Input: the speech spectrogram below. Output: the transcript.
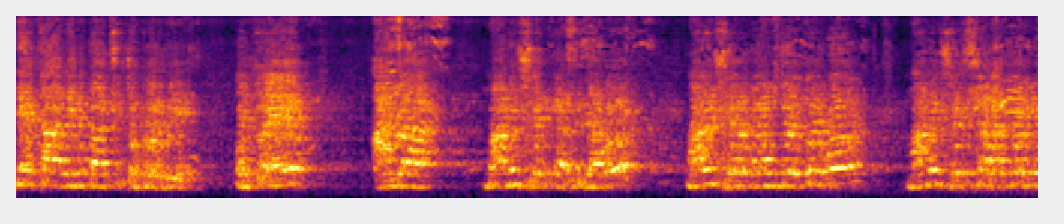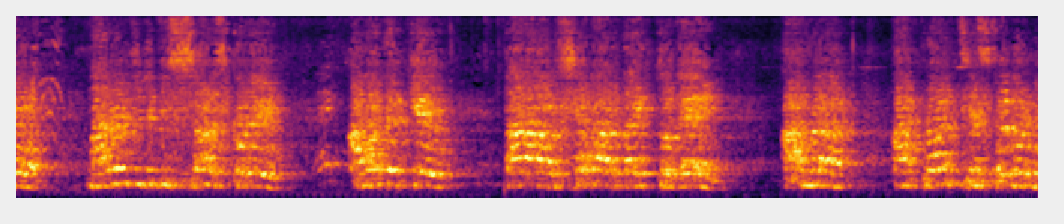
নেতা নির্বাচিত করবে। মানুষের কাছে যাব, মানুষের মঞ্জল করব, মানুষের সেবা করব। মানুষ যদি বিশ্বাস করে, আমাদেরকে তার সেবার দায়িত্ব দেয়। আমরা আপনার চেষ্টা করব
